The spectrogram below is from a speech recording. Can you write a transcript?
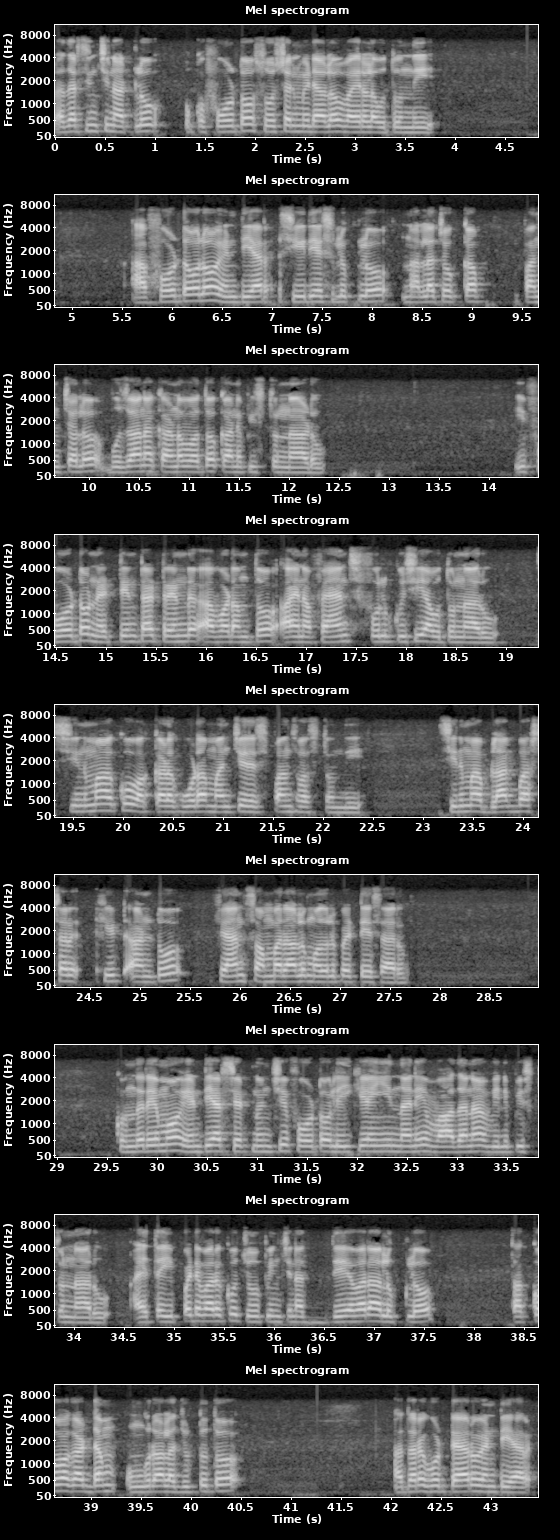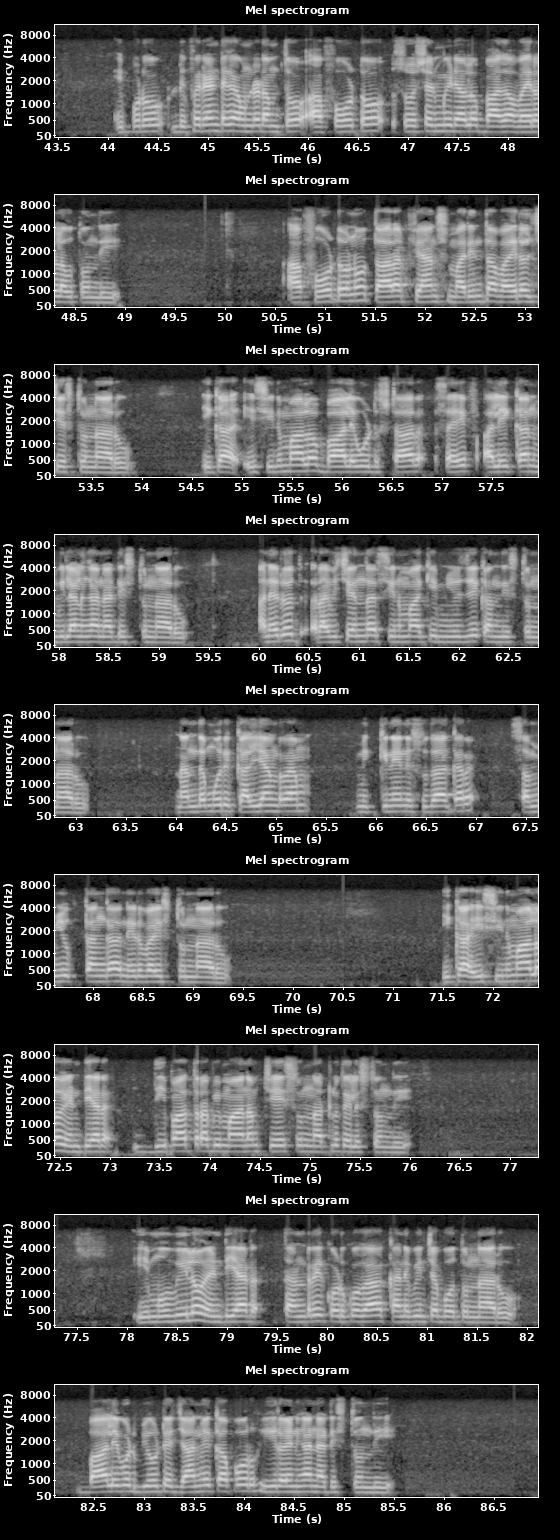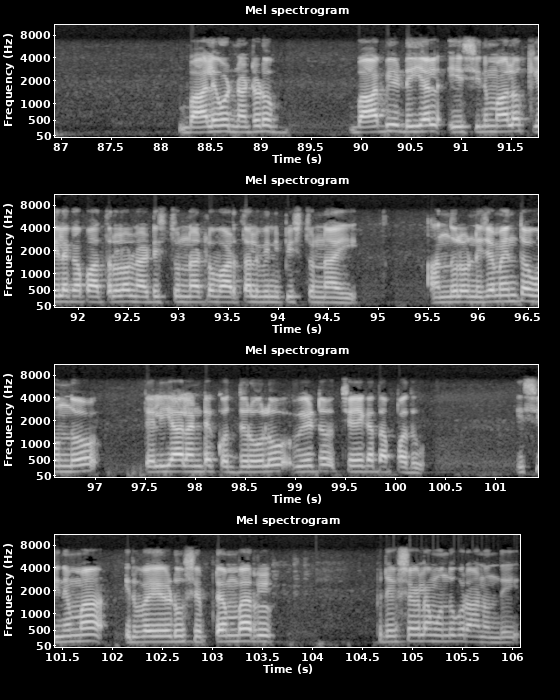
ప్రదర్శించినట్లు ఒక ఫోటో సోషల్ మీడియాలో వైరల్ అవుతోంది. ఆ ఫోటోలో ఎన్టీఆర్ సీరియస్ లుక్లో నల్ల చొక్కా, పంచలో భుజాన కండువాతో కనిపిస్తున్నాడు. ఈ ఫోటో నెట్టింట ట్రెండ్ అవ్వడంతో ఆయన ఫ్యాన్స్ ఫుల్ ఖుషి అవుతున్నారు. సినిమాకు అక్కడ కూడా మంచి రెస్పాన్స్ వస్తుంది సినిమా బ్లాక్ బస్టర్ హిట్ అంటూ ఫ్యాన్స్ సంబరాలు మొదలుపెట్టేశారు. కొందరేమో ఎన్టీఆర్ సెట్ నుంచి ఫోటో లీకయిందనే వాదన వినిపిస్తున్నారు. అయితే ఇప్పటి వరకు చూపించిన 'దేవర' లుక్లో తక్కువ గడ్డం, ఉంగరాల జుట్టుతో అదరగొట్టారు ఎన్టీఆర్. ఇప్పుడు డిఫరెంట్గా ఉండడంతో ఆ ఫోటో సోషల్ మీడియాలో బాగా వైరల్ అవుతుంది ఆ ఫోటోను తారక్ ఫ్యాన్స్ మరింత వైరల్ చేస్తున్నారు. ఇక ఈ సినిమాలో బాలీవుడ్ స్టార్ సైఫ్ అలీ ఖాన్ విలన్గా నటిస్తున్నారు. అనిరుద్ధ్ రవిచందర్ సినిమాకి మ్యూజిక్ అందిస్తున్నారు. నందమూరి కళ్యాణ్ రామ్ మిక్కినేని సుధాకర్ సంయుక్తంగా నిర్వహిస్తున్నారు ఇక ఈ సినిమాలో ఎన్టీఆర్ ద్విపాత్రాభిమానం చేస్తున్నట్లు తెలుస్తుంది ఈ మూవీలో ఎన్టీఆర్ తండ్రి, కొడుకుగా కనిపించబోతున్నారు. బాలీవుడ్ బ్యూటీ జాన్వీ కపూర్ హీరోయిన్గా నటిస్తుంది బాలీవుడ్ నటుడు బాబీ డియల్ ఈ సినిమాలో కీలక పాత్రలో నటిస్తున్నట్లు వార్తలు వినిపిస్తున్నాయి. అందులో నిజమెంత ఉందో తెలియాలంటే కొద్ది రోజులు వెయిట్ చేయక తప్పదు. ఈ సినిమా ఇరవై ఏడు సెప్టెంబర్ ప్రేక్షకుల ముందుకు రానుంది.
